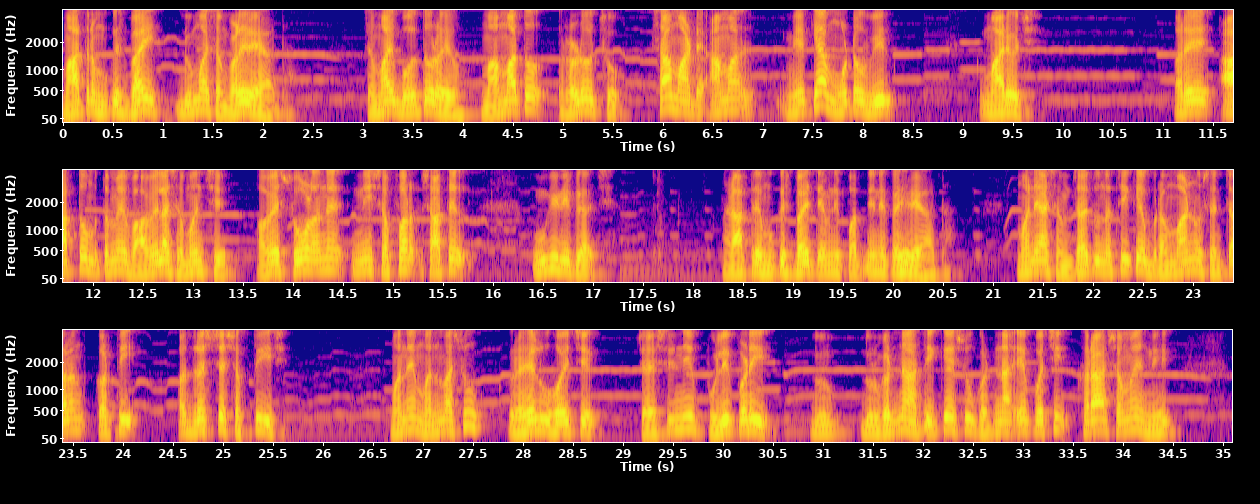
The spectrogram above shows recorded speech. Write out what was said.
માત્ર મુકેશભાઈ ડૂમા સંભાળી રહ્યા હતા. જમાઈ બોલતો રહ્યો, મામા તો રડો છો, શા માટે? આમાં મેં ક્યાં મોટો વીર માર્યો છે. અરે, આ તો તમે વાવેલા સંબંધ છે. હવે સોળ અને ની સફર સાથે ઊંઘી નીકળ્યા છે. રાત્રે મુકેશભાઈ તેમની પત્નીને કહી રહ્યા હતા. મને આ સમજાતું નથી કે બ્રહ્માંડનું સંચાલન કરતી અદૃશ્ય શક્તિ છે. મને મનમાં શું રહેલું હોય છે? જયશ્રીની ભૂલી પડી દુર, દુર્ઘટના હતી કે શું ઘટના? એ પછી ખરા સમય નિ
